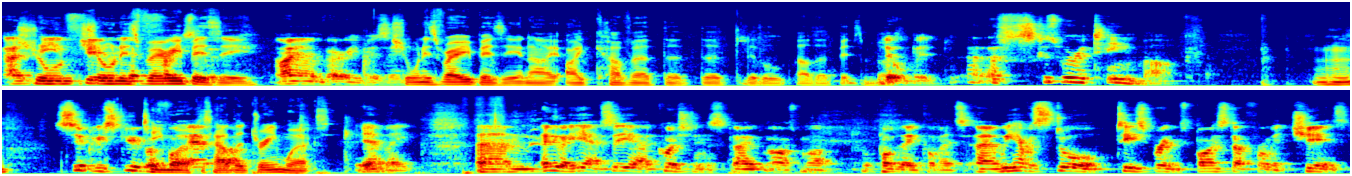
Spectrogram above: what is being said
As Sean, Sean is very busy. I am very busy. Sean is very busy, and I, I cover the, the little other bits and bobs. little bit. Uh, That's because we're a team, Mark. hmm Super Scuba Teamwork is how the dream works. Yeah, mate. Um, anyway, yeah, so yeah, questions, go ask Mark, pop in comments. Uh, we have a store, Teesprings, buy stuff from it, cheers.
